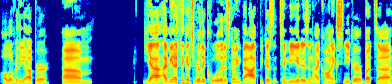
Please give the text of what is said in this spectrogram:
all over the upper. Um, yeah, I mean, I think it's really cool that it's coming back because to me it is an iconic sneaker, but, uh,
